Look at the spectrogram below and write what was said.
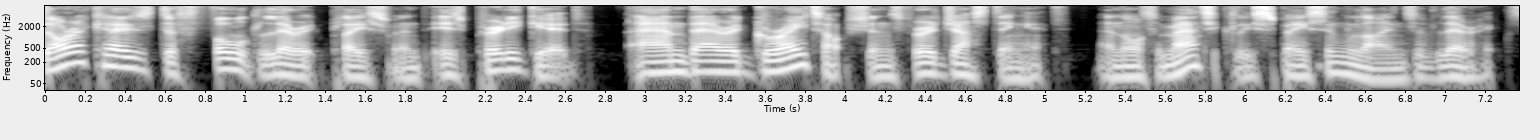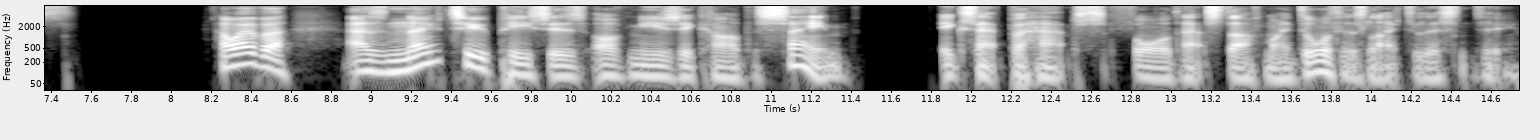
Dorico's default lyric placement is pretty good, and there are great options for adjusting it and automatically spacing lines of lyrics. However, as no two pieces of music are the same, except perhaps for that stuff my daughters like to listen to,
